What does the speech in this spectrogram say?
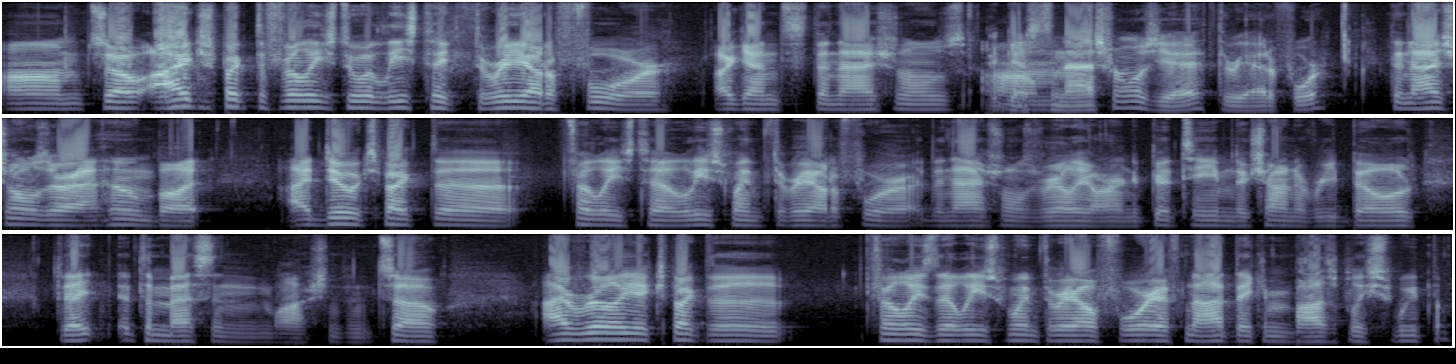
Um, so I expect the Phillies to at least take three out of four against the Nationals. Against the Um, Nationals, yeah, three out of four. the Nationals are at home, but I do expect the Phillies to at least win three out of four. The Nationals really aren't a good team. They're trying to rebuild. They it's a mess in Washington. So I really expect the Phillies to at least win three out of four. If not, they can possibly sweep them.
